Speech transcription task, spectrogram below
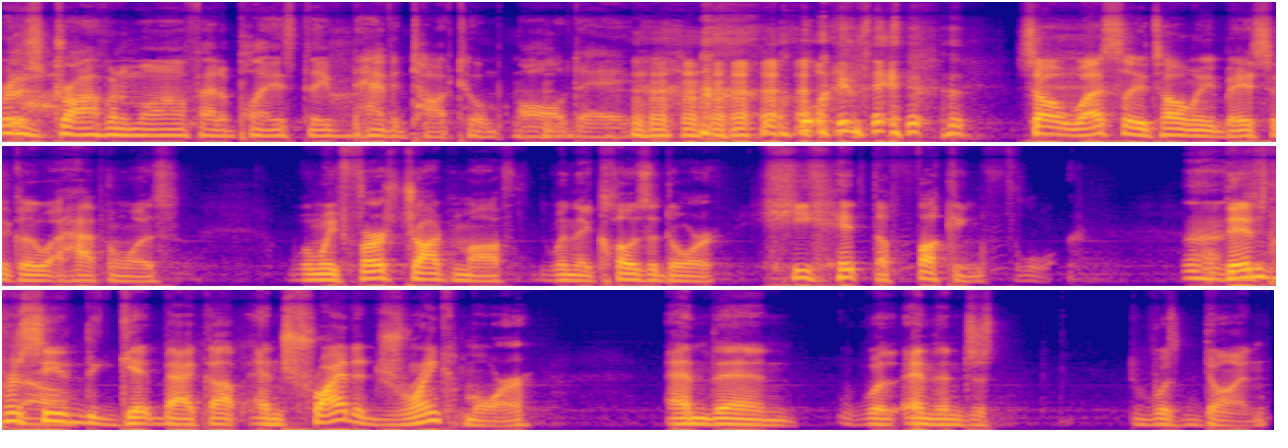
We're just dropping him off at a place they haven't talked to him all day. So Wesley told me basically what happened was when we first dropped him off, when they closed the door, he hit the fucking floor. then proceeded to get back up and try to drink more, and then was and then just was done.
